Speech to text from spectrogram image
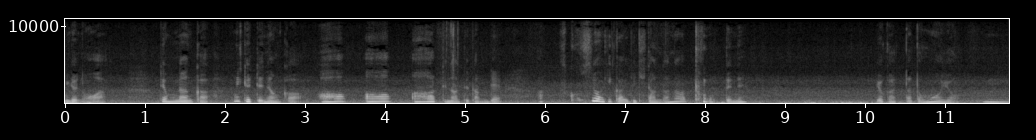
いるのは。でもなんか見ててなんかあああああってなってたんであ少しは理解できたんだなと思ってね。よかったと思うよ。うん。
